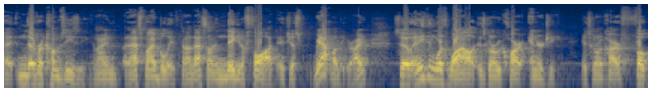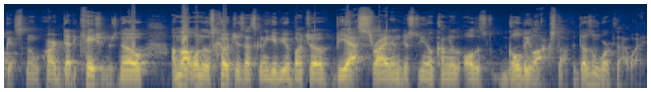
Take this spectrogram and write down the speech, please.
uh, never comes easy, and I, that's my belief. Now, that's not a negative thought; it's just reality, right? So, anything worthwhile is going to require energy. It's going to require focus. It's going to require dedication. There's no. I'm not one of those coaches that's going to give you a bunch of BS, right? And just you know, kind of all this Goldilocks stuff. It doesn't work that way.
